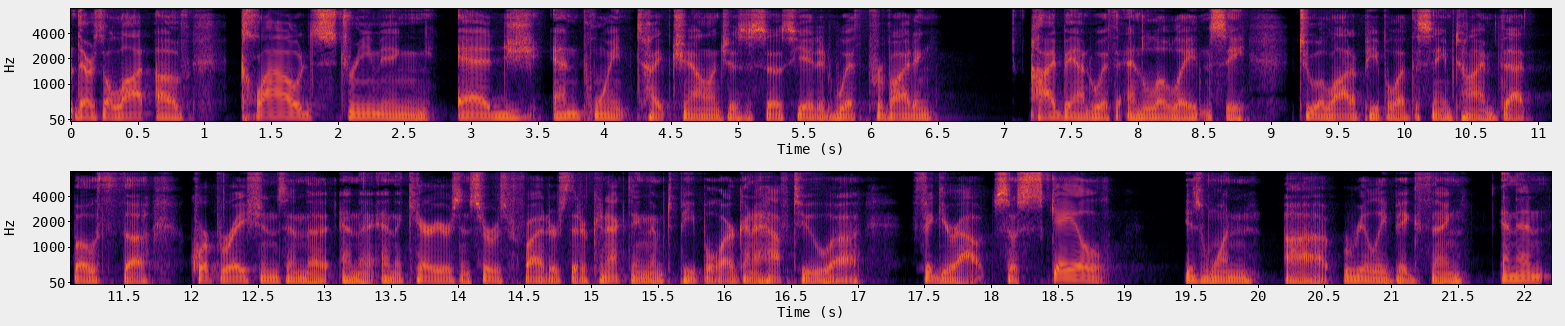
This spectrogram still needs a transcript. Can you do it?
There's a lot of cloud streaming edge endpoint type challenges associated with providing high bandwidth and low latency to a lot of people at the same time that both the corporations and the and the and the carriers and service providers that are connecting them to people are going to have to uh, figure out. So scale is one uh, really big thing, and then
